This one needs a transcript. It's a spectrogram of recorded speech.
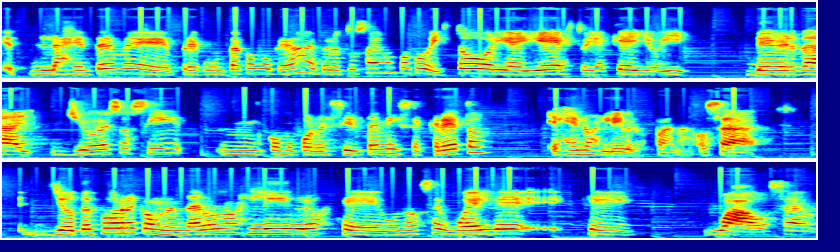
eh, la gente me pregunta como que, ay, pero tú sabes un poco de historia y esto y aquello, y de verdad, yo eso sí, mm, como por decirte mi secreto, es en los libros, pana. O sea, yo te puedo recomendar unos libros que uno se vuelve, que wow, o sea,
